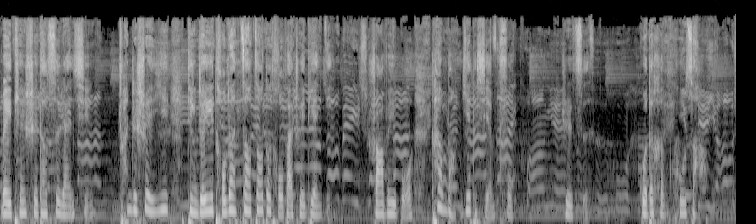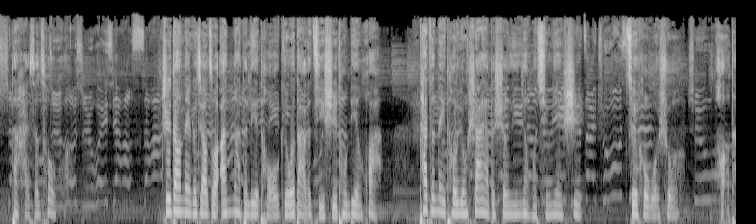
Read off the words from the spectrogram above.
每天睡到自然醒，穿着睡衣，顶着一头乱糟糟的头发追电影、刷微博、看网页的闲赋，日子过得很枯燥，但还算凑合。直到那个叫做安娜的猎头给我打了几十通电话，他在那头用沙哑的声音要我去面试，最后我说。好的，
